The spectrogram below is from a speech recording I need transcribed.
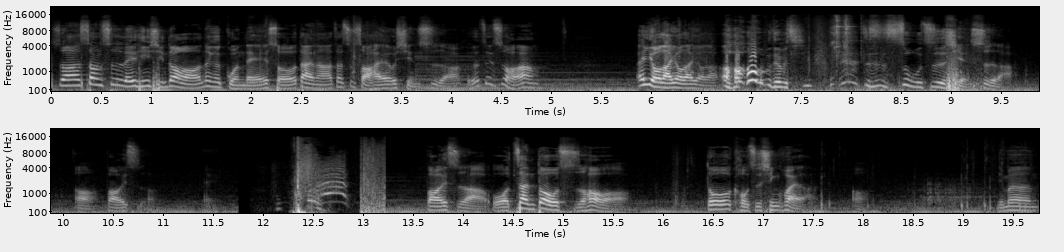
是啊，上次雷霆行动哦，那个滚雷手榴弹啊，它至少还有显示啊。可是这次好像，哎，有了有了有了 哦，对不起，这是数字显示啦。哦，不好意思哦，哎，不好意思啊，我战斗时候哦，都口直心快了哦，你们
